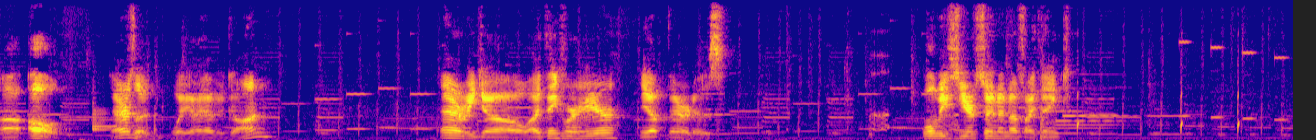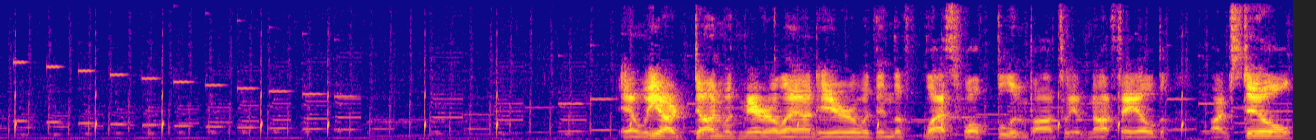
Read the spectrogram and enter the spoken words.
Uh, oh, there's a way I haven't gone. There we go. I think we're here. Yep, there it is. We'll be here soon enough, I think. And we are done with Mirrorland here within the last 12 balloon pops. We have not failed. I'm still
